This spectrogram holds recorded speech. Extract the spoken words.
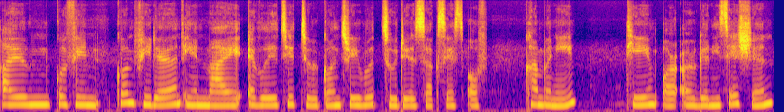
I am confi- confident in my ability to contribute to the success of company, team, or organization.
